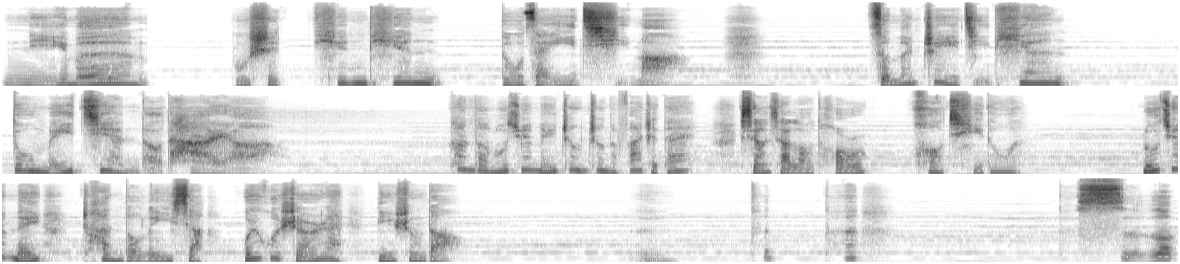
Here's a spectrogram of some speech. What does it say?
你们不是？天天都在一起吗？怎么这几天都没见到他呀？看到罗娟梅怔怔的发着呆，乡下老头好奇的问。罗娟梅颤抖了一下，回过神来，低声道：“嗯，他他他死了，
